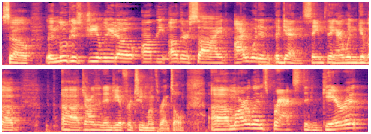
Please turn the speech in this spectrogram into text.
So then Lucas Giolito on the other side, I wouldn't again same thing. I wouldn't give up uh, Jonathan India for two month rental. Uh, Marlins Braxton Garrett.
